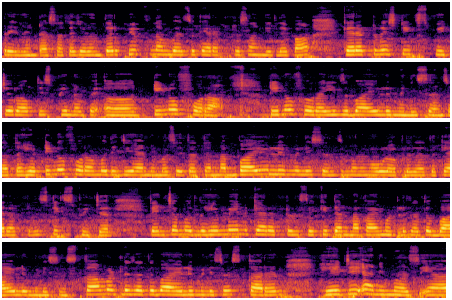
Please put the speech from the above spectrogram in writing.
प्रेझेंट असतात. त्याच्यानंतर फिफ्थ नंबरचं कॅरेक्टर सांगितलं आहे पहा कॅरेक्टरिस्टिक्स फीचर ऑफ दिस फिनोपे टिनोफोरा टिनोफोरा इज बायोल्युमिनिसन्स आता हे टिनोफोरामध्ये जे ॲनिमल्स येतात त्यांना बायोल्युमिनिसन्स म्हणून ओळखलं जातं. कॅरेक्टरिस्टिक्स फीचर त्यांच्यामधलं हे मेन कॅरेक्टर्स आहे की त्यांना काय म्हटलं जातं? बायोल्युमिनिसन्स का म्हटलं जातं बायोल्युमिनिसन्स कारण हे जे ॲनिमल्स या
